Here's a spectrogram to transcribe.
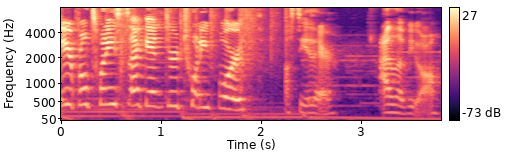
April 22nd through 24th. I'll see you there. I love you all.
